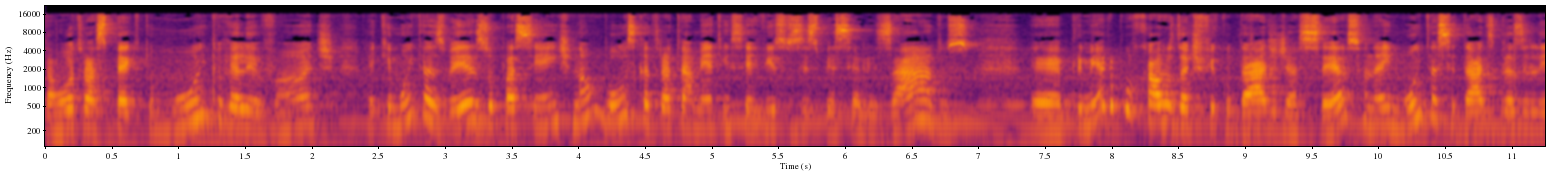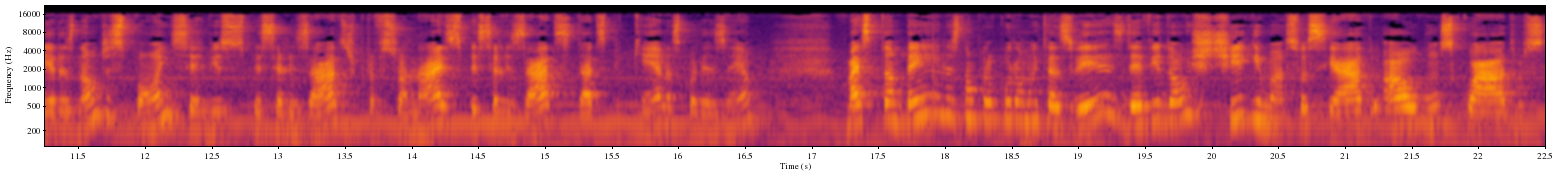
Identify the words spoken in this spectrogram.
Então, outro aspecto muito relevante é que muitas vezes o paciente não busca tratamento em serviços especializados, é, primeiro por causa da dificuldade de acesso, né? Em muitas cidades brasileiras não dispõem de serviços especializados, de profissionais especializados, cidades pequenas, por exemplo mas também eles não procuram muitas vezes devido ao estigma associado a alguns quadros,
